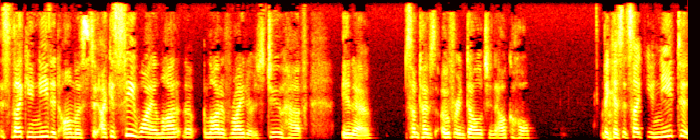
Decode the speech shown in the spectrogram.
it's like you needed almost I could see why a lot of a lot of writers do have, you know, sometimes overindulge in alcohol because it's like you need to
